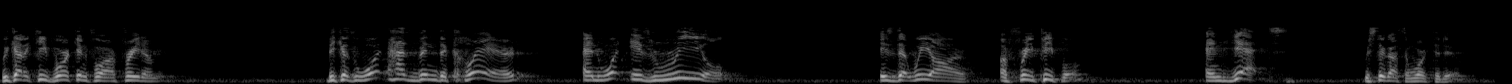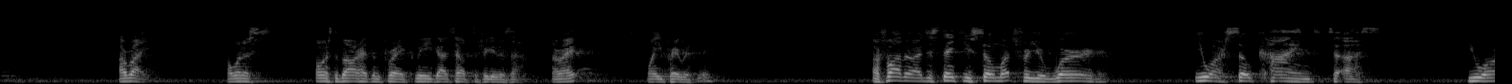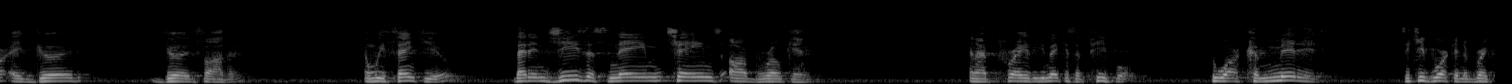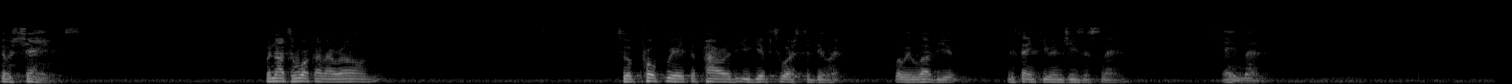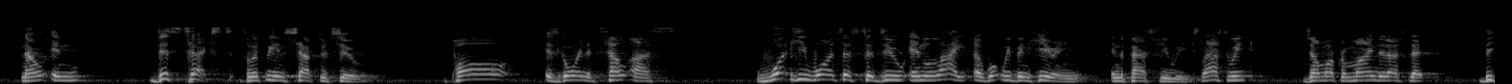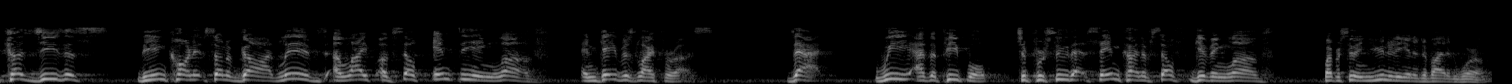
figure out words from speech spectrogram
We got to keep working for our freedom. Because what has been declared and what is real is that we are a free people. And yet, we still got some work to do. All right. I want us, I want us to bow our heads and pray. We need God's help to figure this out. All right? Why don't you pray with me? Our Father, I just thank you so much for your word. You are so kind to us. You are a good, good Father. And we thank you that in Jesus' name chains are broken. And I pray that you make us a people who are committed to keep working to break those chains, but not to work on our own, to appropriate the power that you give to us to do it. Lord, we love you. We thank you in Jesus' name. Amen. Now, in this text, Philippians chapter 2, Paul is going to tell us what he wants us to do in light of what we've been hearing in the past few weeks. Last week, John Mark reminded us that because Jesus, the incarnate Son of God, lived a life of self emptying love and gave his life for us, that we as a people should pursue that same kind of self-giving love by pursuing unity in a divided world.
